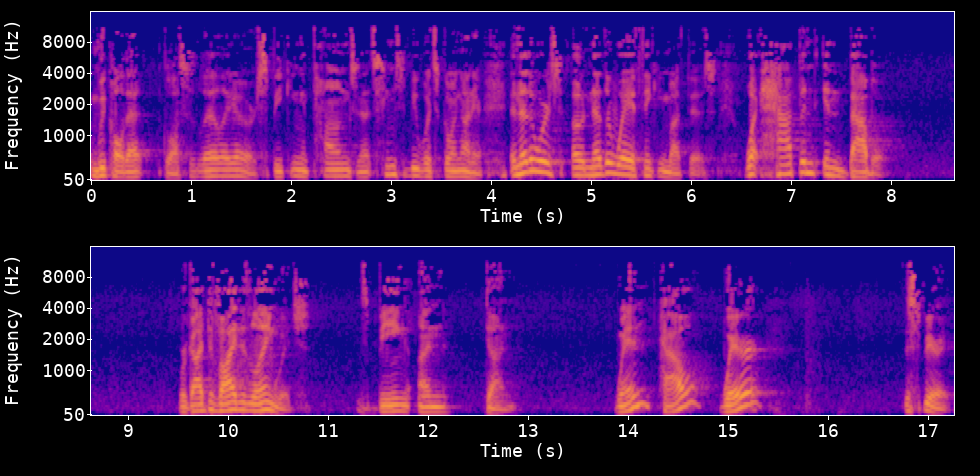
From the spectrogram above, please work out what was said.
And we call that glossolalia or speaking in tongues, and that seems to be what's going on here. In other words, another way of thinking about this, what happened in Babel, where God divided the language, is being undone. When? How? Where? The Spirit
